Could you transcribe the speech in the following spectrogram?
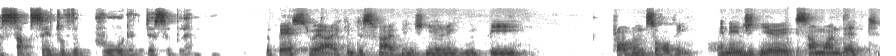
a subset of the broader discipline? The best way I can describe engineering would be problem solving. An engineer is someone that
